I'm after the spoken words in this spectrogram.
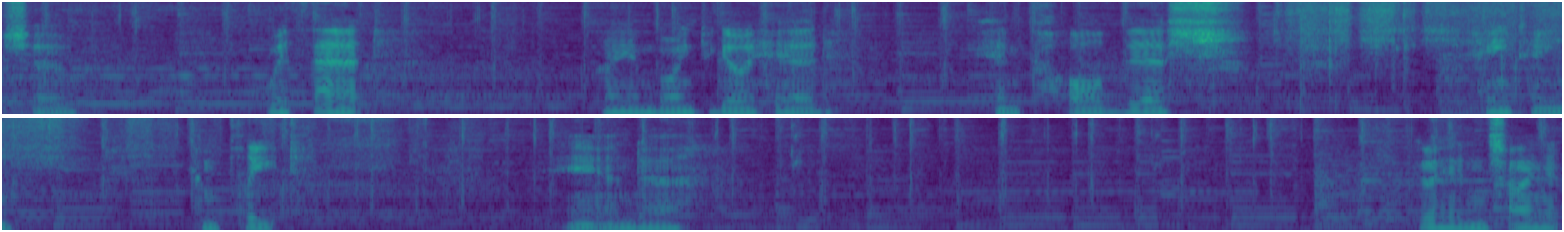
So with that, I am going to go ahead and call this painting complete. And uh, go ahead and sign it.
